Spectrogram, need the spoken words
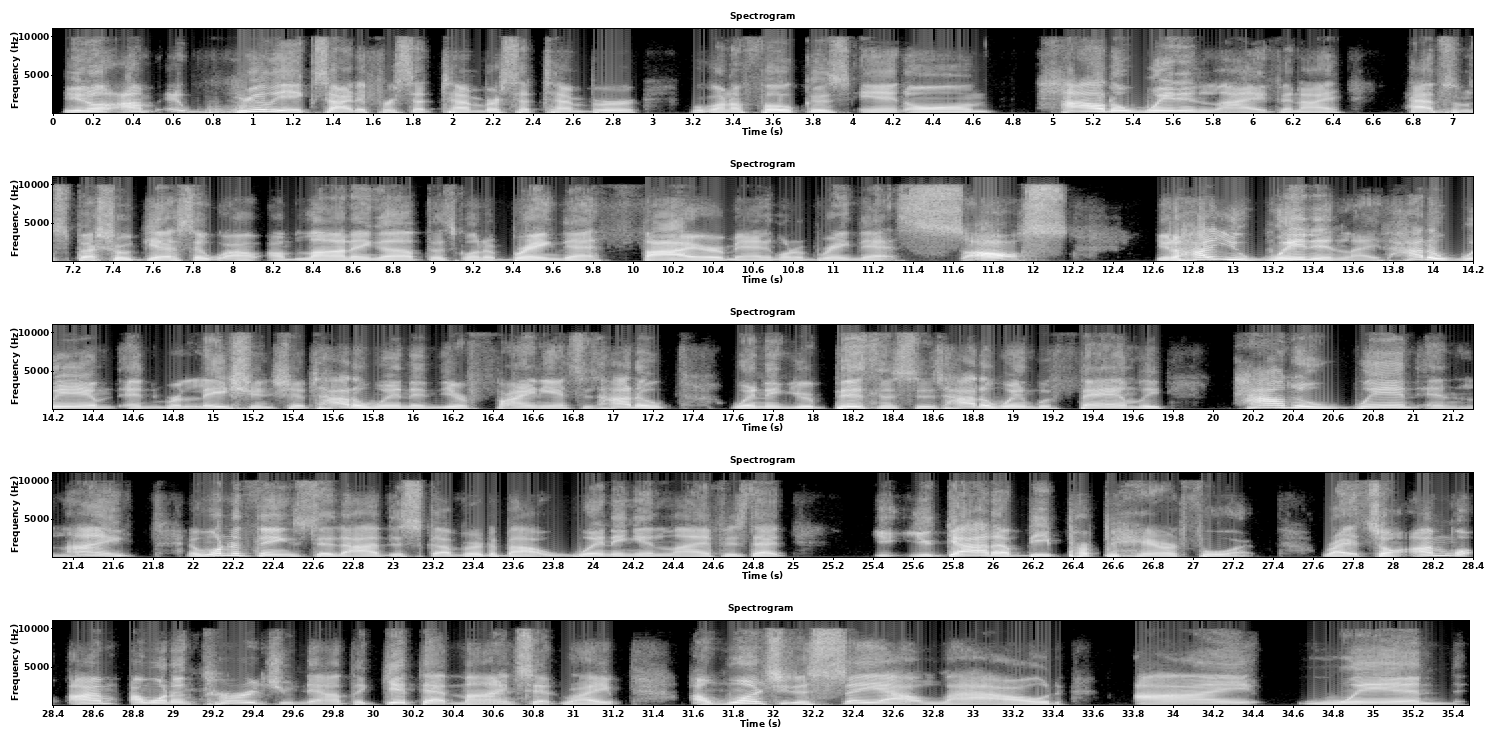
You know, I'm really excited for September. September, we're going to focus in on how to win in life. And I have some special guests that I'm lining up that's going to bring that fire, man, going to bring that sauce you know how do you win in life? How to win in relationships? How to win in your finances? How to win in your businesses? How to win with family? How to win in life? And one of the things that i've discovered about winning in life is that you, you got to be prepared for it right? So i'm i'm i want to encourage you now to get that mindset right? I want you to say out loud i win.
